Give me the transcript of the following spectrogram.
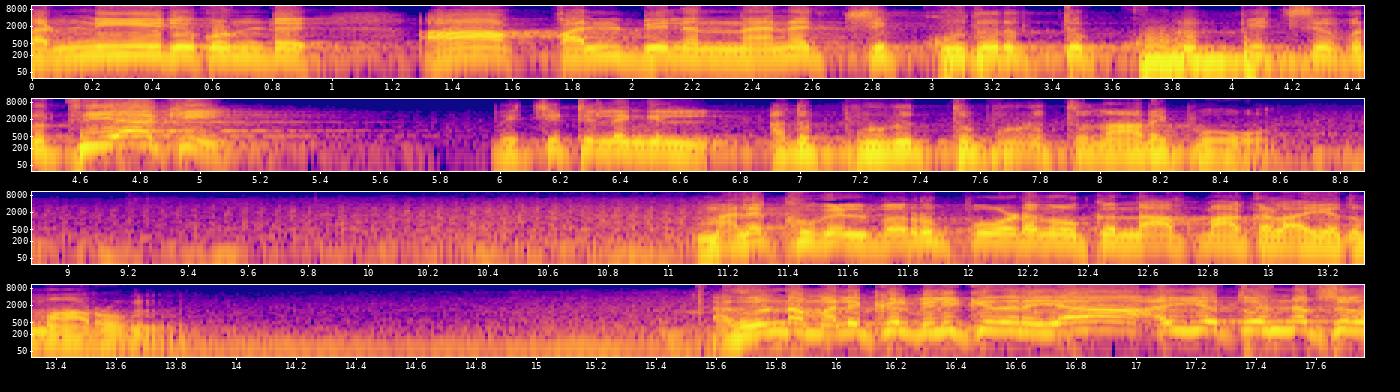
കണ്ണീര് കൊണ്ട് ആ കൽബിനെ നനച്ച് കുതിർത്ത് കുളിപ്പിച്ച് വൃത്തിയാക്കി. വെച്ചിട്ടില്ലെങ്കിൽ അത് പുഴുത്ത് പുഴുത്ത് നാറിപ്പോവും. മലക്കുകൾ വെറുപ്പോടെ നോക്കുന്ന ആത്മാക്കളായി അത് മാറും. അതുകൊണ്ട് മലക്കുകൾ വിളിക്കുന്നതിന് യാ നഫ്സുൽ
